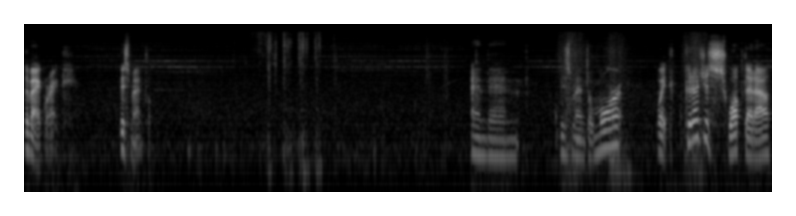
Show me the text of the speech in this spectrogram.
the bag rack. Dismantle. And then dismantle more. Wait, could I just swap that out?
